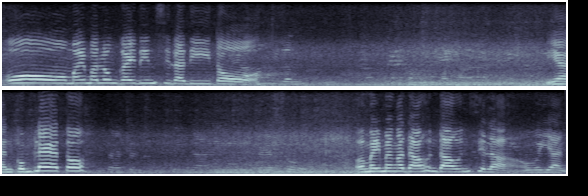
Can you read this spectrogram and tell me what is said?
Oh, may malunggay din sila dito. Yan, kompleto. O may mga dahon-dahon sila. O yan.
